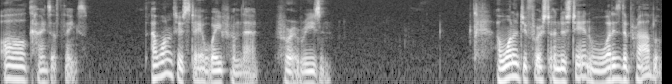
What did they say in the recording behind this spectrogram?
all kinds of things. I wanted to stay away from that for a reason. I wanted to first understand what is the problem?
